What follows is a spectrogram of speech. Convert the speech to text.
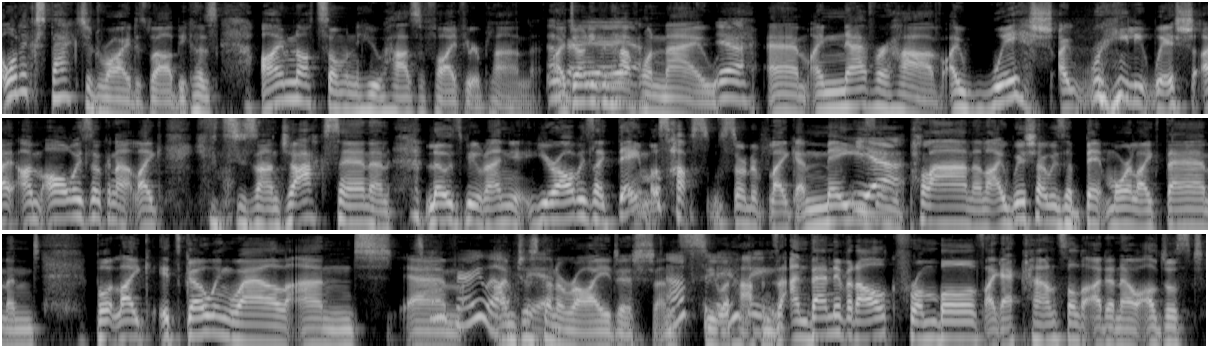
unexpected ride as well because I'm not someone who has a five year plan. I don't even yeah, have yeah. one now. Yeah. Um, I never have. I wish. I really wish. I, I'm always looking at like even Suzanne Jackson and loads of people, and you- you're always like they must have some sort of like amazing Yeah. plan, and I wish I was a bit more like them. And but like it's going well, and um, very well I'm just gonna ride it and see what happens. And then if it all crumbles, I get cancelled. I don't know. I'll just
